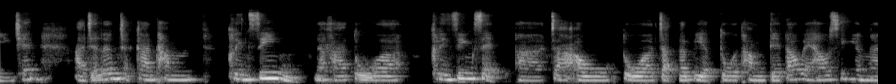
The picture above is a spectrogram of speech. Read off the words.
อย่างเช่น อาจจะเริ่มจากการทำ cleansing นะคะตัว cleansing เสร็จจะเอาตัวจัดระเบียบตัวทำ data warehousing ยังไง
